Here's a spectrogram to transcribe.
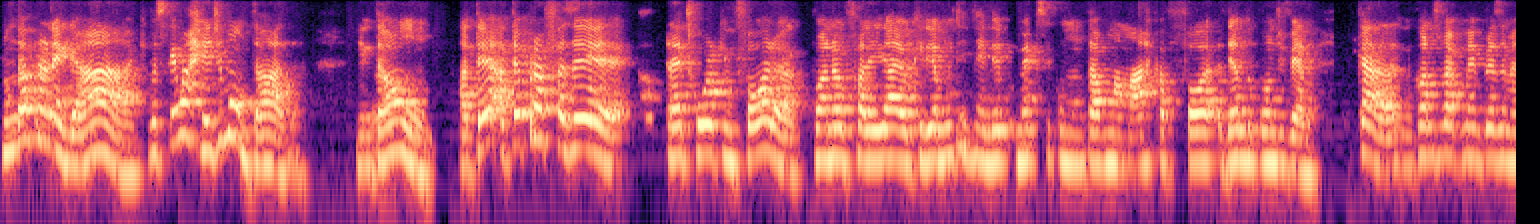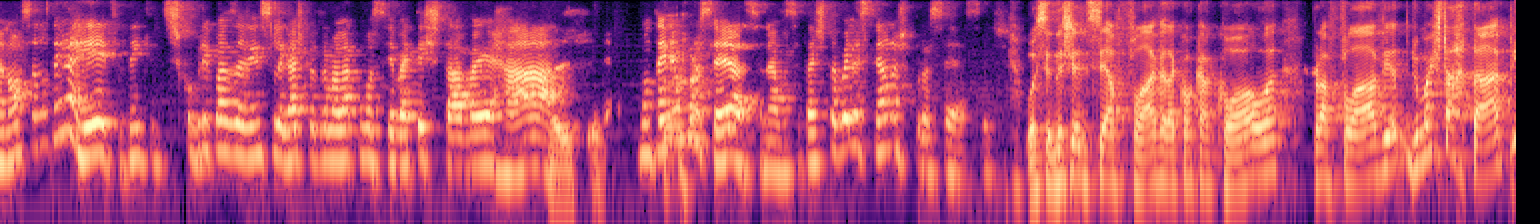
não dá para negar que você tem uma rede montada. Então, até, até para fazer networking fora, quando eu falei, ah, eu queria muito entender como é que você montava uma marca fora, dentro do ponto de venda. Cara, quando você vai para uma empresa menor, você não tem a rede, você tem que descobrir quais agências legais para trabalhar com você, vai testar, vai errar. É não tem nenhum processo, né? Você está estabelecendo os processos. Você deixa de ser a Flávia da Coca-Cola para a Flávia de uma startup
